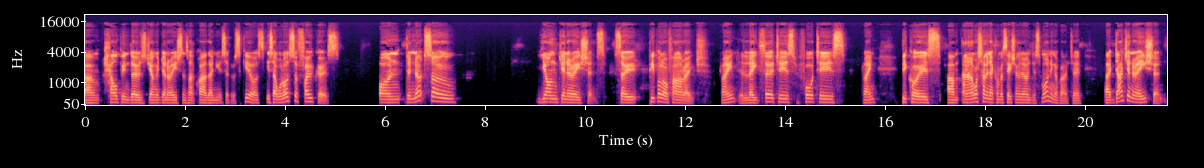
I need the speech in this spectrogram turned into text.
um, helping those younger generations acquire their new set of skills is i will also focus on the not so young generations. So people of our age, right? The late 30s, 40s, right? Because, um, and I was having a conversation alone this morning about it. Uh, that generation,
